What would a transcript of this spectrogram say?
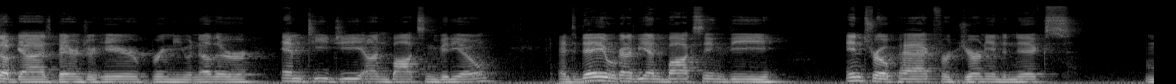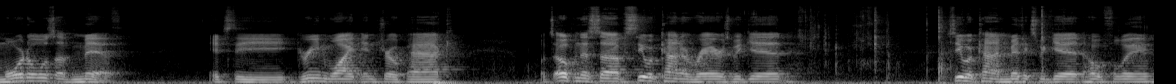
up guys, Behringer here, bringing you another MTG unboxing video. And today we're going to be unboxing the intro pack for Journey into Nyx Mortals of Myth. It's the green-white intro pack. Let's open this up, see what kind of rares we get. See what kind of mythics we get, hopefully.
